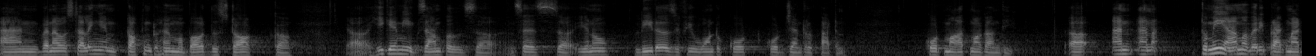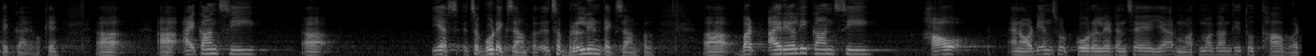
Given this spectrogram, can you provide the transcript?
And when I was telling him, talking to him about this talk, uh, uh, he gave me examples uh, and says, uh, you know, leaders, if you want to quote, quote General Patton, quote Mahatma Gandhi. Uh, and, and to me, I'm a very pragmatic guy, okay? Uh, I can't see, yes, it's a good example, it's a brilliant example. But I really can't see how an audience would correlate and say, yeah, Mahatma Gandhi to tha, but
